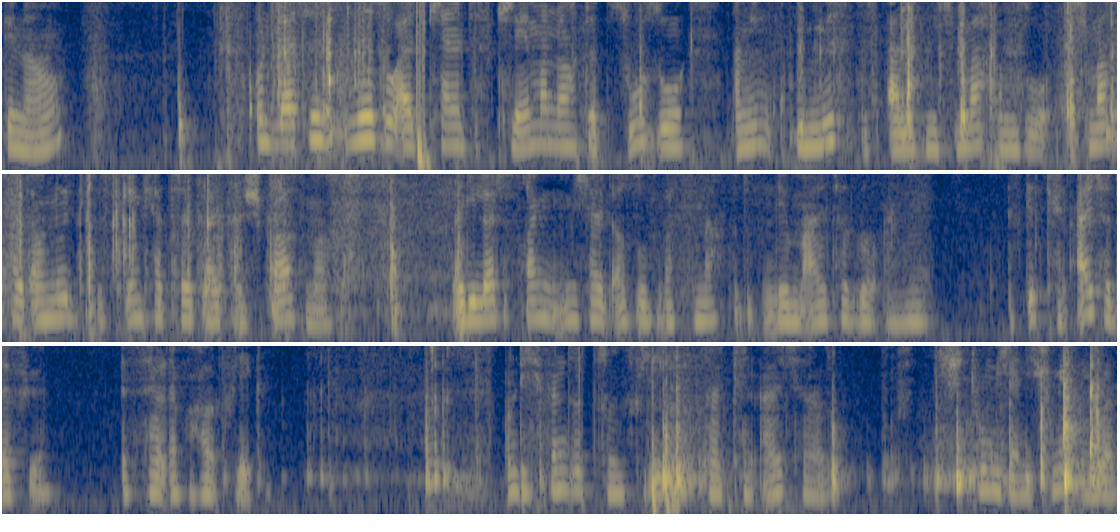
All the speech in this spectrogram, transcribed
Genau. Und Leute, nur so als kleiner Disclaimer noch dazu, so, mean, ihr müsst das alles nicht machen, so. Ich mache halt auch nur dieses Skincare-Zeug, weil es mir Spaß macht. Weil die Leute fragen mich halt auch so, was machst du das in dem Alter so? Mean, es gibt kein Alter dafür. Es ist halt einfach Hautpflege. Und ich finde, zum Pflegen gibt es halt kein Alter. Also, ich tue mich ja nicht schminken, aber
